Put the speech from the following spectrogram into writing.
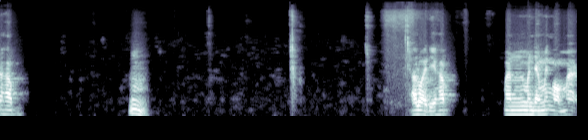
นะครับ อืม อร่อยดีครับ มันมันยังไม่งอมมาก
